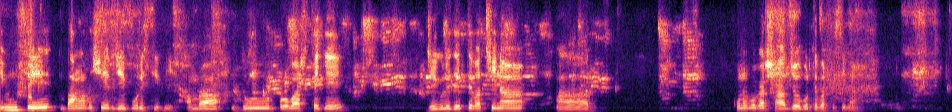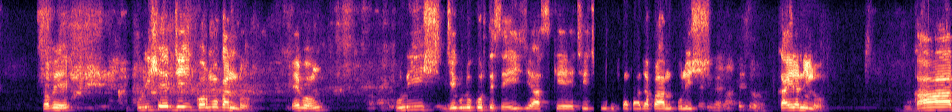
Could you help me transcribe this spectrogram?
এই মুহূর্তে বাংলাদেশের যে পরিস্থিতি, আমরা দূর প্রবাস থেকে যেগুলি দেখতে পাচ্ছি না, আর কোনো প্রকার সাহায্য করতে পারতেছি না। তবে পুলিশের যেই কর্মকাণ্ড এবং পুলিশ যেগুলো করতেছে, এই যে আজকে তাজা প্রাণ পুলিশ কায়রা নিল, কার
